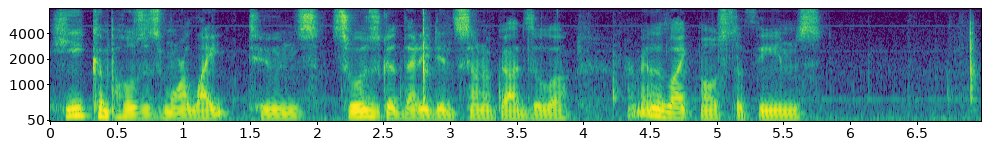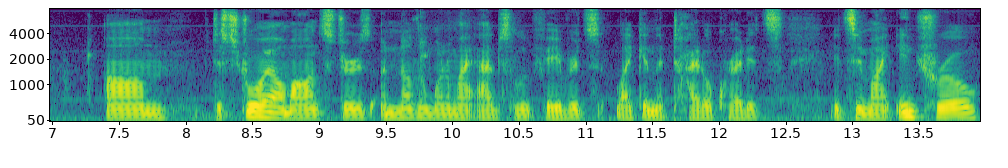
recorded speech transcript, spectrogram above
he composes more light tunes, so it was good that he did Son of Godzilla. I really like most of the themes. Um, Destroy All Monsters, another one of my absolute favorites, like in the title credits. It's in my intro.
